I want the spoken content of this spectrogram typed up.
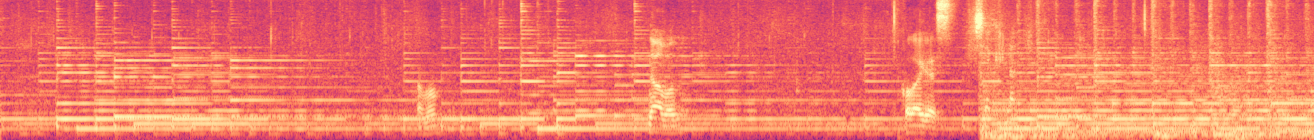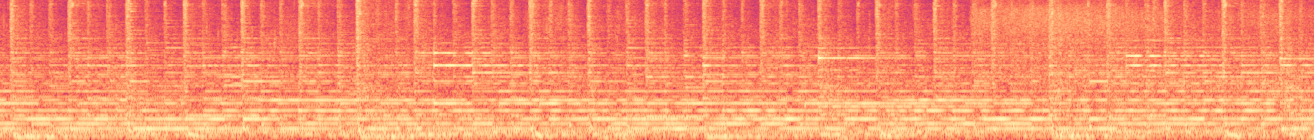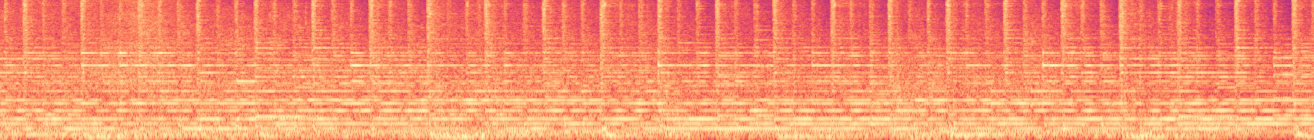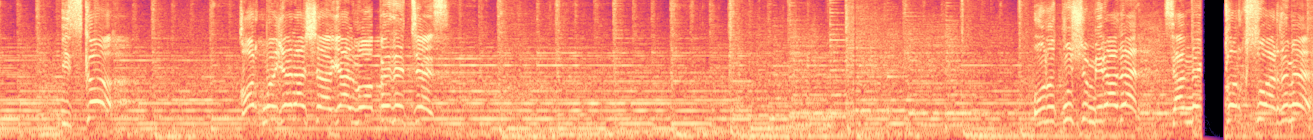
Tamam. Ne yapalım? Kolay gelsin. Teşekkürler. Korkma gel aşağı gel muhabbet edeceğiz. Unutmuşum birader. Sende korkusu var değil mi?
